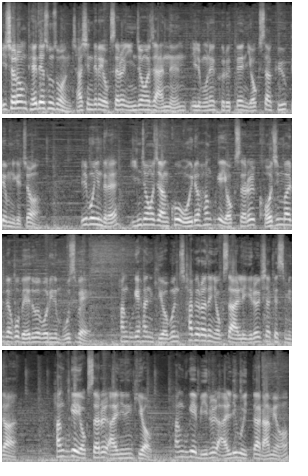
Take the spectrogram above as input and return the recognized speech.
이처럼 대대손손 자신들의 역사를 인정하지 않는 일본의 그릇된 역사 교육 때문이겠죠. 일본인들의 인정하지 않고 오히려 한국의 역사를 거짓말이라고 매도해버리는 모습에 한국의 한 기업은 차별화된 역사 알리기를 시작했습니다. 한국의 역사를 알리는 기업, 한국의 미를 알리고 있다라며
